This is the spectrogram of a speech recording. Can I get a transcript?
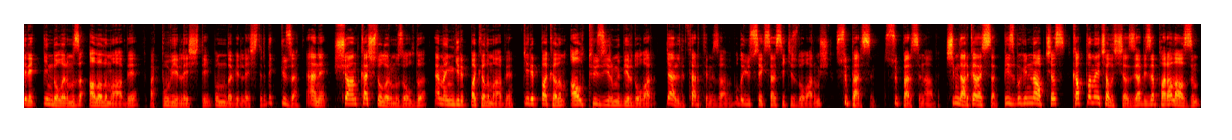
direkt 1000 dolarımızı alalım abi. Bak bu birleşti. Bunu da birleştirdik. Güzel. Yani şu an kaç dolarımız oldu? Hemen girip bakalım abi. Girip bakalım 621 dolar. Geldi tertemiz abi. Bu da 188 dolarmış. Süpersin. Süpersin abi. Şimdi arkadaşlar biz bugün ne yapacağız? Katlamaya çalışacağız ya. Bize para lazım.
